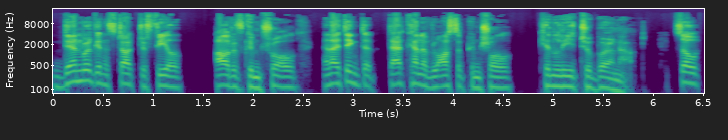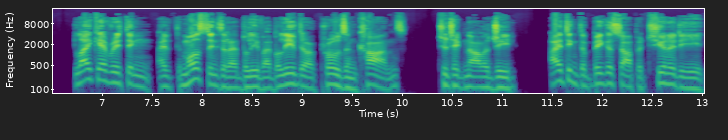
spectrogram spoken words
then we're going to start to feel out of control. And I think that that kind of loss of control can lead to burnout. So like everything, most things that I believe, I believe there are pros and cons to technology. I think the biggest opportunity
